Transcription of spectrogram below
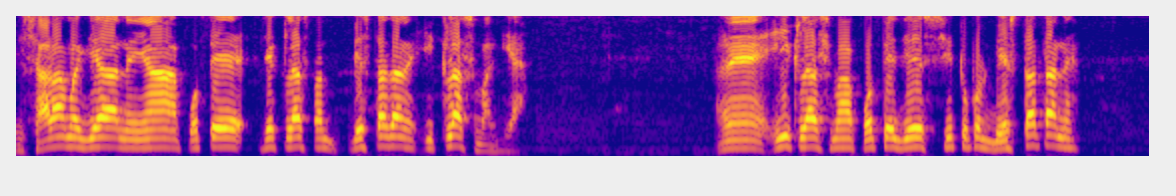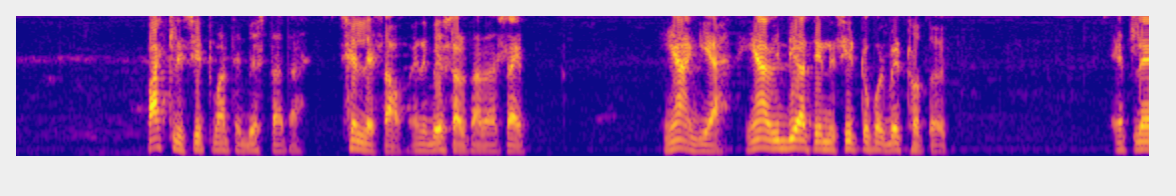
એ શાળામાં ગયા અને અહીંયા પોતે જે ક્લાસમાં બેસતા હતા ને એ ક્લાસમાં ગયા. અને એ ક્લાસમાં પોતે જે સીટ ઉપર બેસતા હતા ને, પાછલી સીટમાં તે બેસતા હતા, છેલ્લે સાવ એને બેસાડતા હતા સાહેબ. ત્યાં ગયા ત્યાં વિદ્યાર્થીની સીટ ઉપર બેઠો હતો. એટલે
